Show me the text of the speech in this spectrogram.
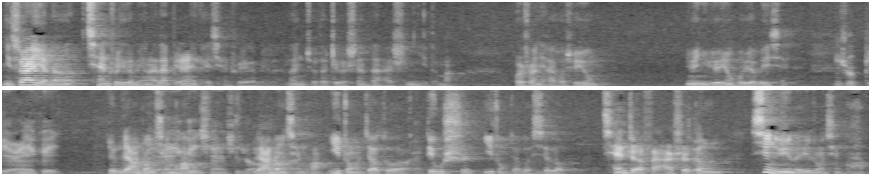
你虽然也能签出一个名来，但别人也可以签出一个名来。那你觉得这个身份还是你的吗？或者说你还会去用吗？因为你越用会越危险。你说别人也可以有两种情况别人可以先是说两种哦情况，一种叫做丢失，一种叫做泄露。前者反而是更幸运的一种情况，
